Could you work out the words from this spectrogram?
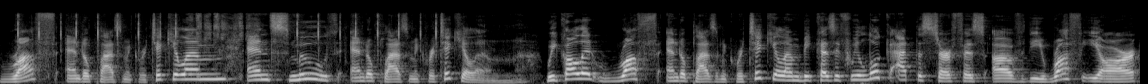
rough endoplasmic reticulum and smooth endoplasmic reticulum. We call it rough endoplasmic reticulum because if we look at the surface of the rough ER,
